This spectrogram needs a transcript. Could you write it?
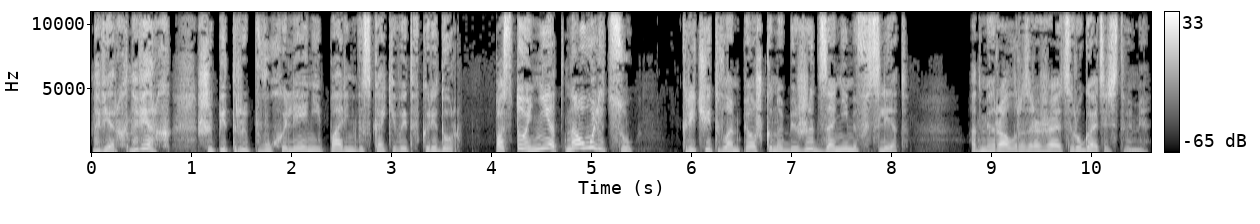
«Наверх, наверх!» — шипит рыб в ухо Лени, и парень выскакивает в коридор. «Постой, нет, на улицу!» — кричит в лампёшка, но бежит за ними вслед. Адмирал разражается ругательствами.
